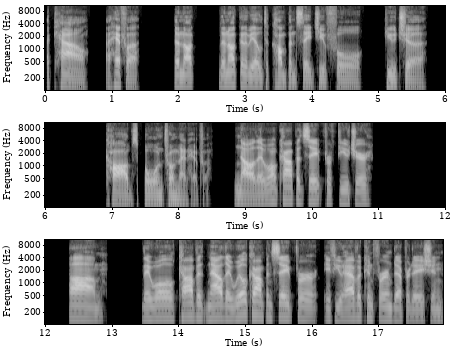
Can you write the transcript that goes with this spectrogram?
a cow, a heifer, they're not they're not going to be able to compensate you for future calves born from that heifer. no, they won't compensate for future. Um, they will comp now. They will compensate for if you have a confirmed depredation.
